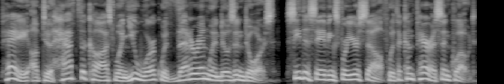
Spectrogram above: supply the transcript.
Pay up to half the cost when you work with Veteran Windows and Doors. See the savings for yourself with a comparison quote.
